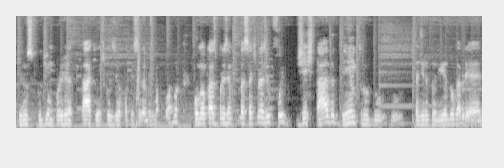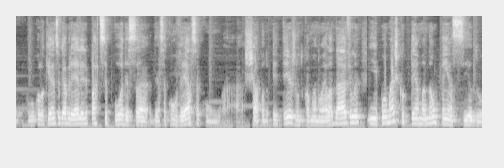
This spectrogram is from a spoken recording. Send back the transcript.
que não se podiam projetar que as coisas iam acontecer da mesma forma, como é o caso, por exemplo, da Sete Brasil, que foi gestada dentro do, do da diretoria do Gabriele. Como coloquei antes, o Gabriele ele participou dessa, dessa conversa com a chapa do PT, junto com a Manuela Dávila, e por mais que o tema não tenha sido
